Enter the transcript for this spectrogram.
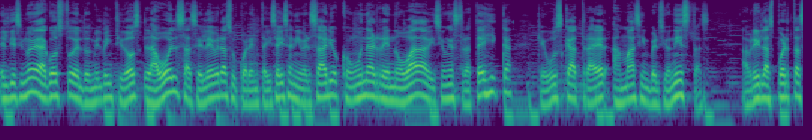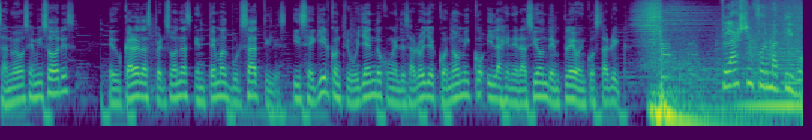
El 19 de agosto del 2022, la Bolsa celebra su 46 aniversario con una renovada visión estratégica que busca atraer a más inversionistas, abrir las puertas a nuevos emisores, educar a las personas en temas bursátiles y seguir contribuyendo con el desarrollo económico y la generación de empleo en Costa Rica. Flash informativo.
